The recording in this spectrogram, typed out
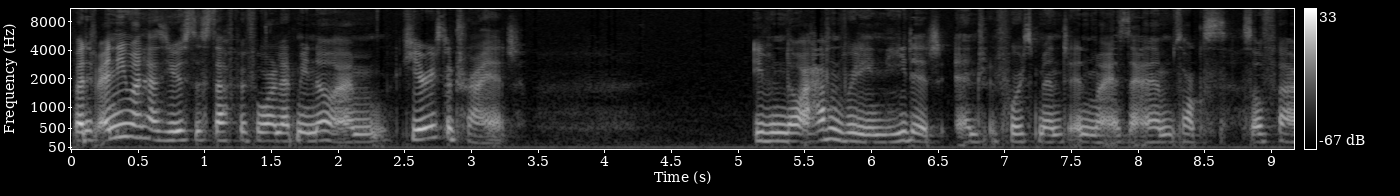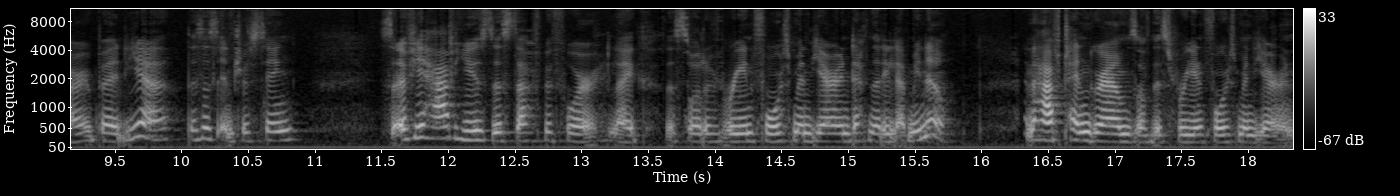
But if anyone has used this stuff before, let me know. I'm curious to try it. Even though I haven't really needed enforcement in my SLM socks so far. But yeah, this is interesting. So if you have used this stuff before, like this sort of reinforcement yarn, definitely let me know. And I have 10 grams of this reinforcement yarn.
